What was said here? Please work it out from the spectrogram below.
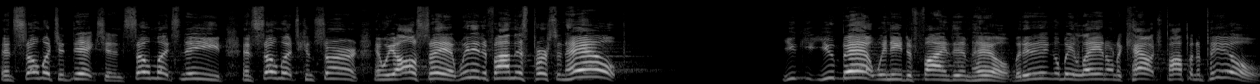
and so much addiction and so much need and so much concern. And we all say it we need to find this person help. You, you bet we need to find them help, but it ain't going to be laying on the couch popping a pill.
